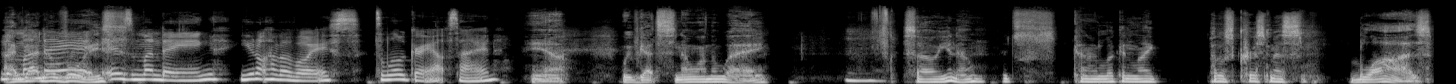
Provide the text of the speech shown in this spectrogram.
I've got no Monday voice. is Mondaying. You don't have a voice. It's a little gray outside. yeah, we've got snow on the way. Mm-hmm. So, you know, it's kind of looking like post Christmas blahs.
